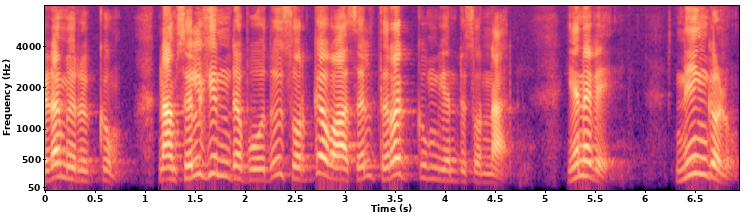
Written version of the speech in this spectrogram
இடம் இருக்கும் நாம் செல்கின்ற போது சொர்க்க வாசல் திறக்கும் என்று சொன்னார். எனவே நீங்களும்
